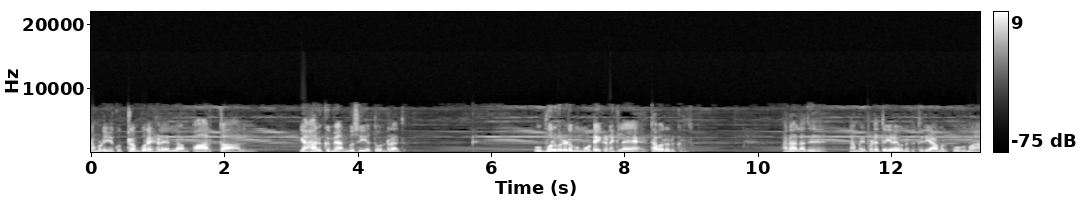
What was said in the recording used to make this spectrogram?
நம்முடைய குற்றம் குறைகளை எல்லாம் பார்த்தால் யாருக்குமே அன்பு செய்ய தோன்றாது. ஒவ்வொருவரிடமும் மூட்டை கணக்கில் தவறு இருக்கிறது. ஆனால் அது நம்மை படைத்த இறைவனுக்கு தெரியாமல் போகுமா?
